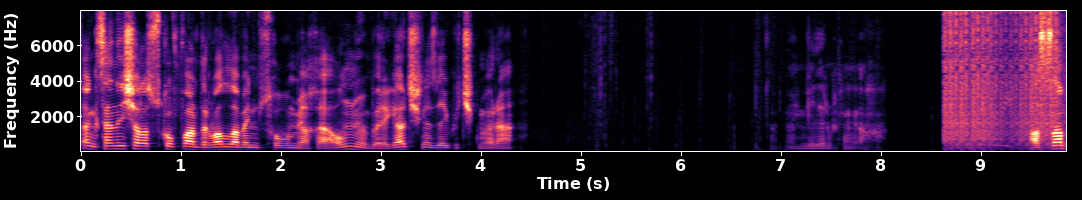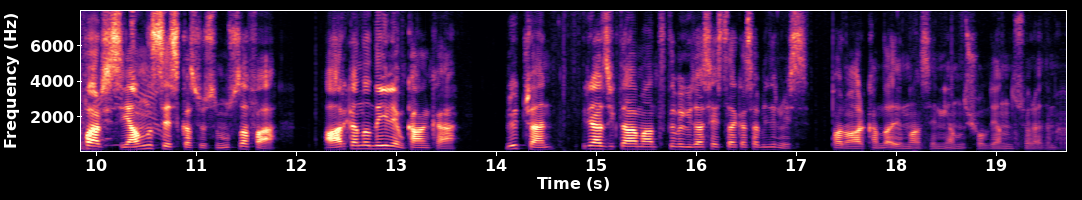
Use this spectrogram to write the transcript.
Kanka sende inşallah scope vardır. Vallahi benim scope'um yok ya. Olmuyor böyle. Gerçekten zevkli çıkmıyor ha. Ben gelirim kanka. Aha. Aslan parçası. Yalnız ses kasıyorsun Mustafa. Arkanda değilim kanka. Lütfen birazcık daha mantıklı ve güzel sesler kasabilir miyiz? Pardon arkandaydım lan senin yanlış oldu. Yanlış söyledim ha.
